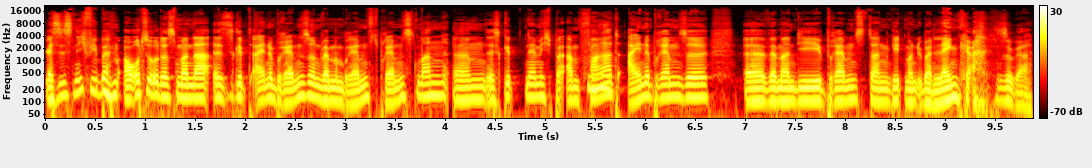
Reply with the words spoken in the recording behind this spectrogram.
es ist nicht wie beim Auto, dass man da, es gibt eine Bremse und wenn man bremst, bremst man. Ähm, es gibt nämlich am Fahrrad eine Bremse, äh, wenn man die bremst, dann geht man über den Lenker sogar.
